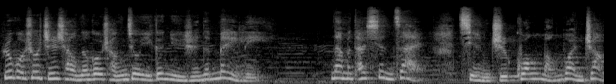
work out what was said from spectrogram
如果说职场能够成就一个女人的魅力，那么他现在简直光芒万丈。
